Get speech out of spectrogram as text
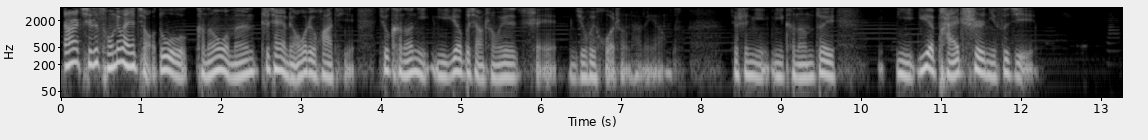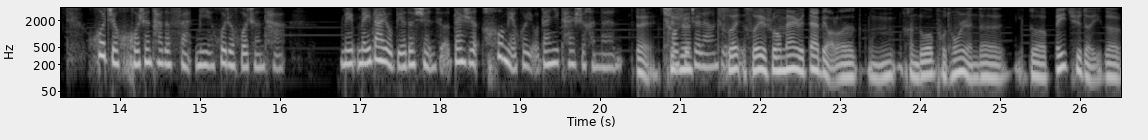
当然，其实从另外一个角度，可能我们之前也聊过这个话题，就可能你你越不想成为谁，你就会活成他那样子，就是你你可能对，你越排斥你自己，或者活成他的反面，或者活成他，没没大有别的选择，但是后面会有，但一开始很难对，超出这两种。所以所以说，Mary 代表了我们很多普通人的一个悲剧的一个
